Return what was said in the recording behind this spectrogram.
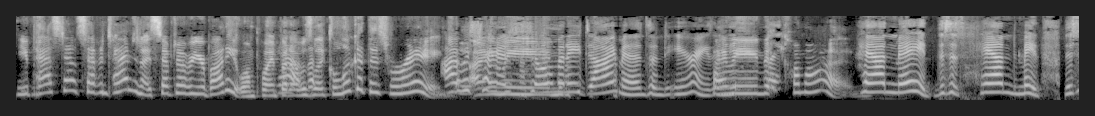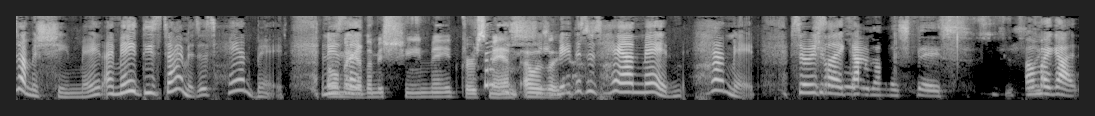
You passed out seven times, and I stepped over your body at one point. but I was but- like, "Look at this ring." I was trying so mean- many diamonds and earrings. I and he's mean, like, come on. handmade. This is handmade. This is not machine made. I made these diamonds. It's handmade. And oh he's my like, god, the machine made versus man. I was like, made. This is handmade, handmade. So he's like, It on his face. oh my god,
